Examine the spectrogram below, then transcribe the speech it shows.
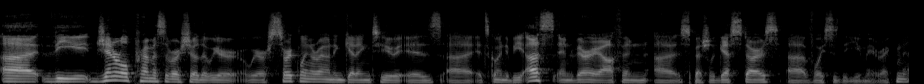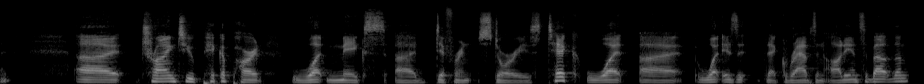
Uh, the general premise of our show that we are we are circling around and getting to is uh, it's going to be us and very often uh, special guest stars, uh, voices that you may recognize, uh, trying to pick apart what makes uh, different stories tick. What uh, what is it that grabs an audience about them?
